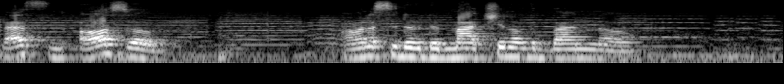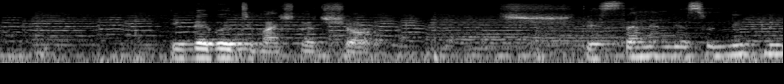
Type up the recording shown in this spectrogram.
That's awesome. I want to see the, the matching of the band now. If they're going to match, not sure. Shh, they're standing there so neatly.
